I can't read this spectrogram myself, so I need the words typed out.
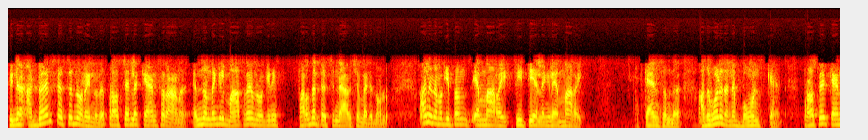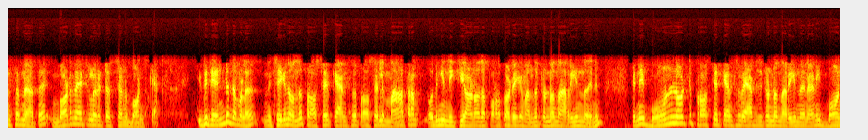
പിന്നെ അഡ്വാൻസ് ടെസ്റ്റ് എന്ന് പറയുന്നത് പ്രോസ്റ്റേറ്റിലെ ക്യാൻസർ ആണ് എന്നുണ്ടെങ്കിൽ മാത്രമേ നമുക്കിനി ഫർദർ ടെസ്റ്റിന്റെ ആവശ്യം വരുന്നുള്ളൂ. അതിന് നമുക്കിപ്പം M R I C T അല്ലെങ്കിൽ എം ആർ ഐ സ്കാൻസ് ഉണ്ട് അതുപോലെ തന്നെ ബോൺ സ്കാൻ പ്രോസ്റ്റേറ്റ് ക്യാൻസറിനകത്ത് ഇമ്പോർട്ടന്റ് ആയിട്ടുള്ള ഒരു ടെസ്റ്റാണ് ബോൺ സ്കാൻ ഇത് രണ്ടും നമ്മൾ നിശ്ചയിക്കുന്ന ഒന്ന് പ്രോസ്റ്റേറ്റ് ക്യാൻസർ പ്രോസ്റ്റേറ്റിൽ മാത്രം ഒതുങ്ങി നിൽക്കുകയാണോ അതോ പുറത്തോട്ടേക്ക് വന്നിട്ടുണ്ടോ എന്ന് അറിയുന്നതിനും പിന്നെ ബോണിലോട്ട് പ്രോസ്റ്റേറ്റ് ക്യാൻസർ വ്യാപിച്ചിട്ടുണ്ടോ എന്ന് അറിയുന്നതിനാണ് ഈ ബോൺ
